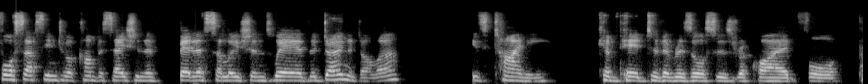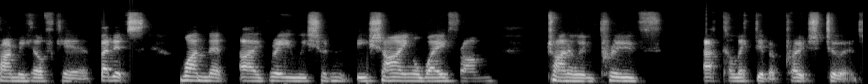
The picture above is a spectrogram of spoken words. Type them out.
force us into a conversation of better solutions where the donor dollar is tiny compared to the resources required for primary healthcare. But it's one that I agree we shouldn't be shying away from trying to improve our collective approach to it.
